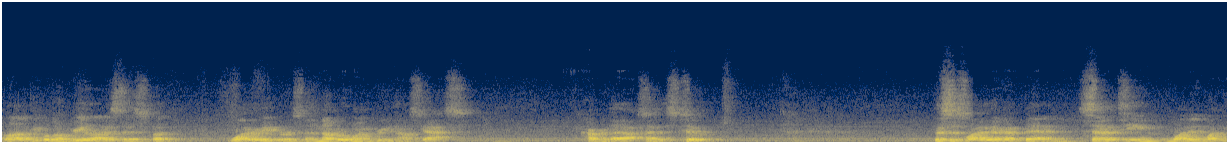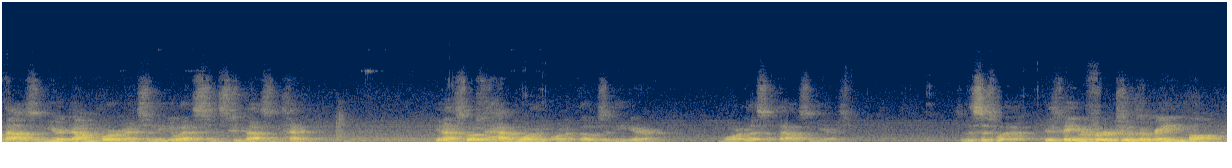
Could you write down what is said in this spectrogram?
A lot of people don't realize this, but water vapor is the number one greenhouse gas. Carbon dioxide is too. This is why there have been 17 1 in 1,000 year downpour events in the US since 2010. You're not supposed to have more than one of those in a year, more or less a thousand years. So this is what is being referred to as a rain bomb.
